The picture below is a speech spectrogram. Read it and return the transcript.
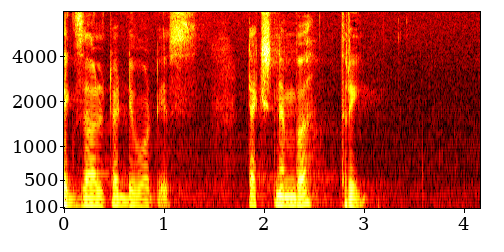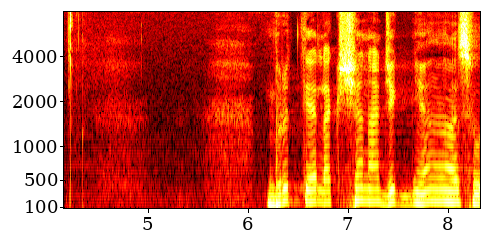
exalted devotees text number three मृत्यलक्षण जिज्ञासु.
